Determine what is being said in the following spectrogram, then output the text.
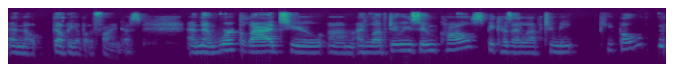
and they'll they'll be able to find us. And then we're glad to um, i love doing zoom calls because i love to meet people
